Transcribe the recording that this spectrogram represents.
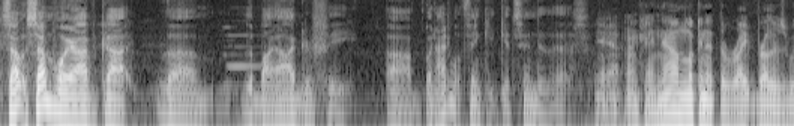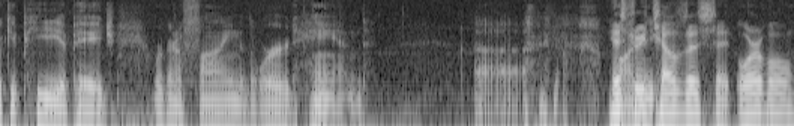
so somewhere I've got the the biography, uh, but I don't think it gets into this. Yeah. Okay. Now I'm looking at the Wright brothers Wikipedia page. We're going to find the word hand. Uh, History the- tells us that Orville,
